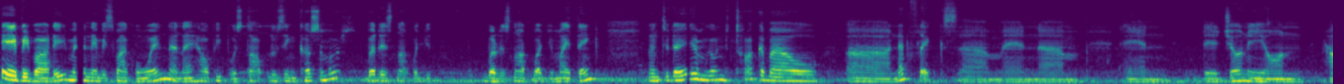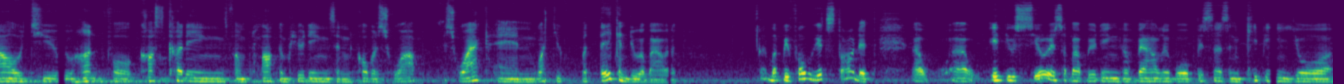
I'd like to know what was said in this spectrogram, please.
Hey everybody, my name is Michael Nguyen and I help people stop losing customers, but it's not what you but it's not what you might think. And today I'm going to talk about uh, Netflix um, and um, and their journey on how to hunt for cost cutting from cloud computing and corporate swap swag and what you what they can do about it. But before we get started, uh, uh, if you're serious about building a valuable business and keeping your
